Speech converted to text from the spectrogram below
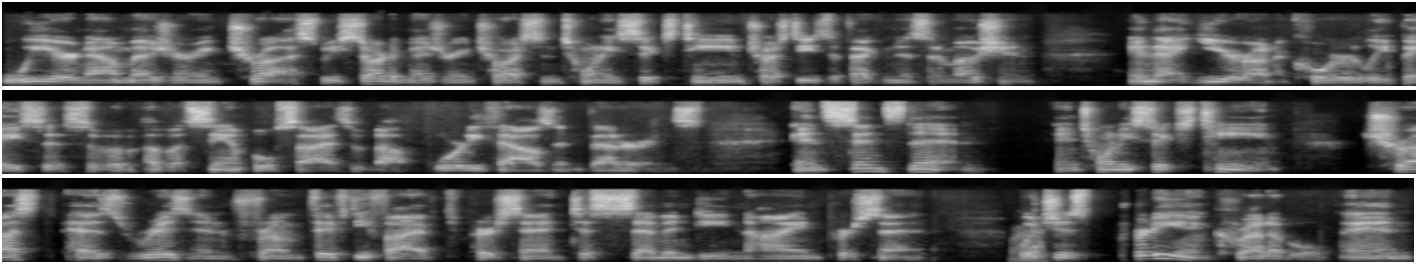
We are now measuring trust. We started measuring trust in 2016, trust ease effectiveness and emotion in that year on a quarterly basis of a, of a sample size of about 40,000 veterans. And since then, in 2016, trust has risen from 55% to 79%, wow. which is pretty incredible. And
